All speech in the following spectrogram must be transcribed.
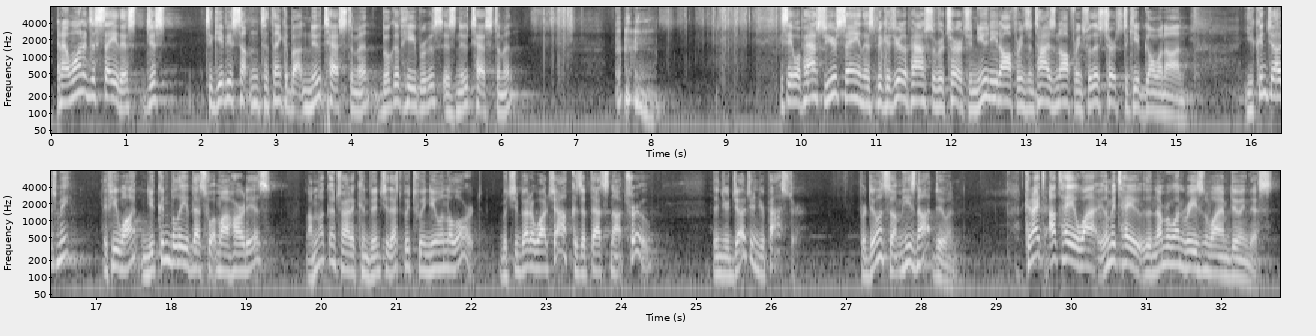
And I wanted to say this just to give you something to think about. New Testament, book of Hebrews is New Testament. You say, well, Pastor, you're saying this because you're the pastor of a church and you need offerings and tithes and offerings for this church to keep going on. You can judge me if you want, and you can believe that's what my heart is. I'm not going to try to convince you. That's between you and the Lord. But you better watch out because if that's not true, then you're judging your pastor for doing something he's not doing. Can I? T- I'll tell you why. Let me tell you the number one reason why I'm doing this.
